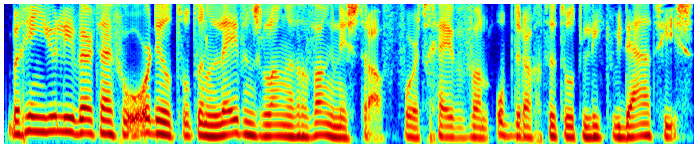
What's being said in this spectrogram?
Begin juli werd hij veroordeeld tot een levenslange gevangenisstraf voor het geven van opdrachten tot liquidaties.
